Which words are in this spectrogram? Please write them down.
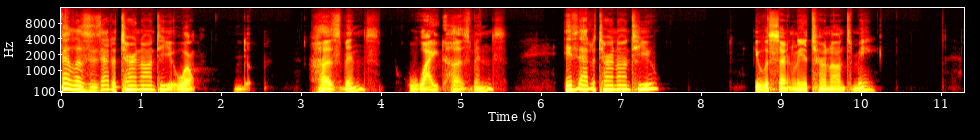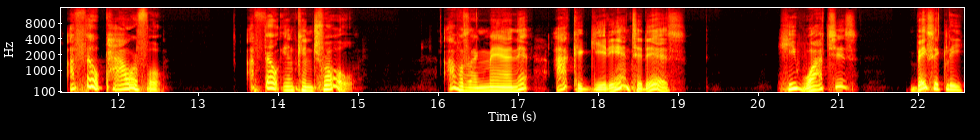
Fellas, is that a turn on to you? Well, husbands, white husbands, is that a turn on to you? It was certainly a turn on to me. I felt powerful. I felt in control. I was like, man, I could get into this. He watches, basically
